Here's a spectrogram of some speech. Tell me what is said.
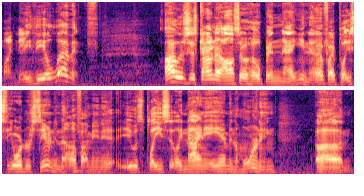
Monday the 11th. I was just kind of also hoping that, you know, if I placed the order soon enough, I mean, it, it was placed at like 9 a.m. in the morning, um,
